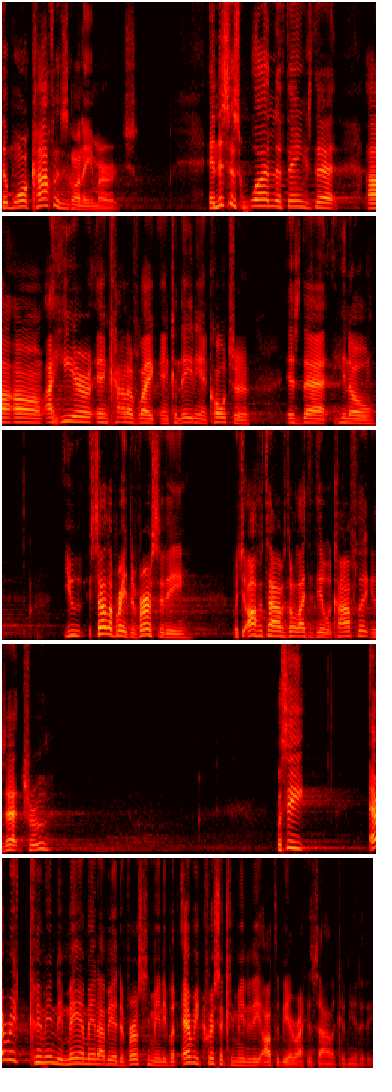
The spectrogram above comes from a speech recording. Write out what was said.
the more conflict is going to emerge. And this is one of the things that uh, um, I hear in kind of like in Canadian culture is that, you know, you celebrate diversity, but you oftentimes don't like to deal with conflict. Is that true? But see, every community may or may not be a diverse community, but every Christian community ought to be a reconciling community.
